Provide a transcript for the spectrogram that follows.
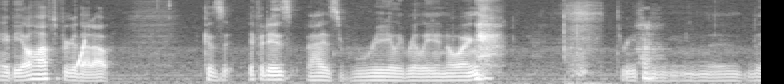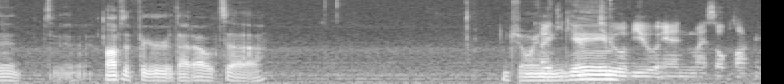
maybe I'll have to figure that out. Because if it is, that is really, really annoying. Three. Huh. I'll have to figure that out. Uh, join I the can hear game. two of you and myself talking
